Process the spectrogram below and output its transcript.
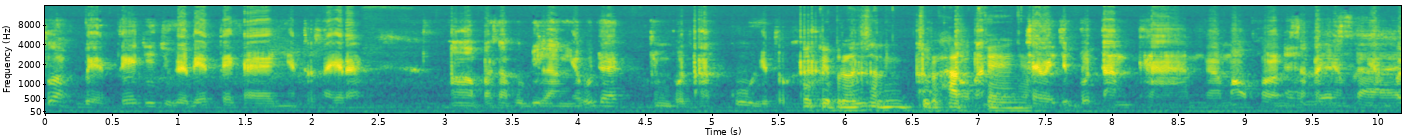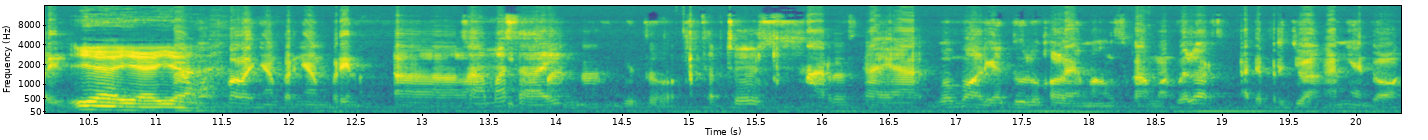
tuh aku bete dia juga bete kayaknya. Terus akhirnya eh, pas aku bilang ya udah jemput aku gitu kan. Oke, berarti saling curhat kan kayaknya. cewek jemputan kan nggak mau kalau misalkan Yes, nyamper nyamperin Iya, iya, iya. kalau nyamper nyamperin Sama, Say. gitu. Terus harus kayak gue mau lihat dulu kalau emang suka sama gue lo harus ada perjuangannya dong.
